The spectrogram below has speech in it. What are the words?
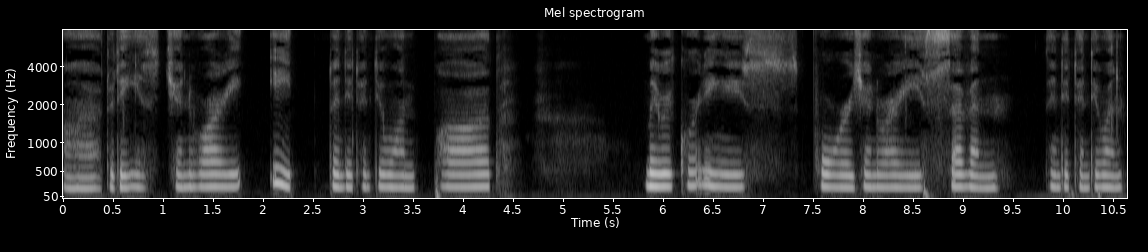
uh, today is January 8, 2021, but my recording is for January 7, 2021.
